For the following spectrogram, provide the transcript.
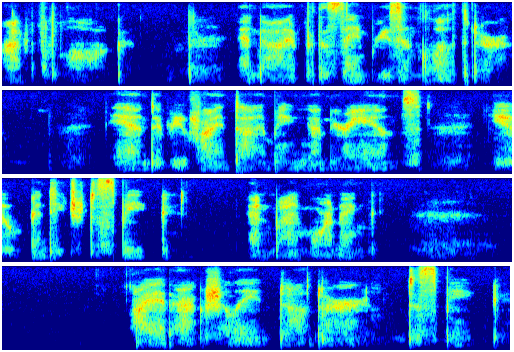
out of a log, and I, for the same reason, clothed her. And if you find time hanging on your hands, you can teach her to speak. And by morning, I had actually taught her to speak.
